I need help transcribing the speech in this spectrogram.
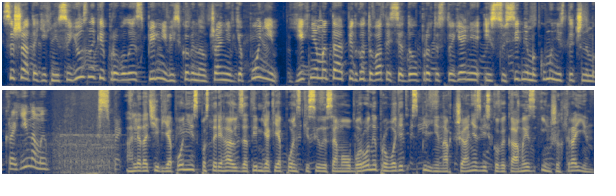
США та їхні союзники провели спільні військові навчання в Японії. Їхня мета підготуватися до протистояння із сусідніми комуністичними країнами. Глядачів Японії спостерігають за тим, як японські сили самооборони проводять спільні навчання з військовиками з інших країн.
